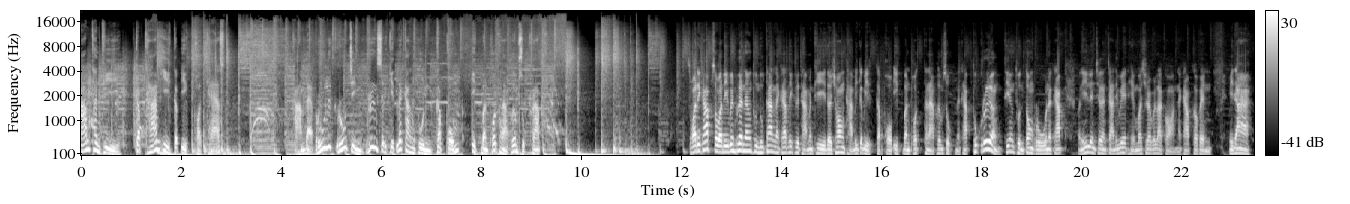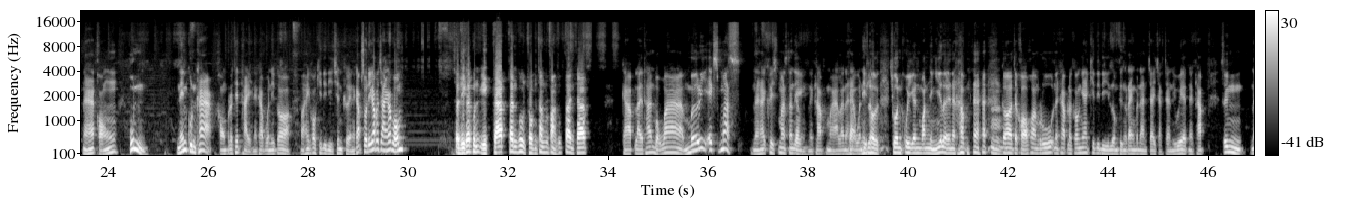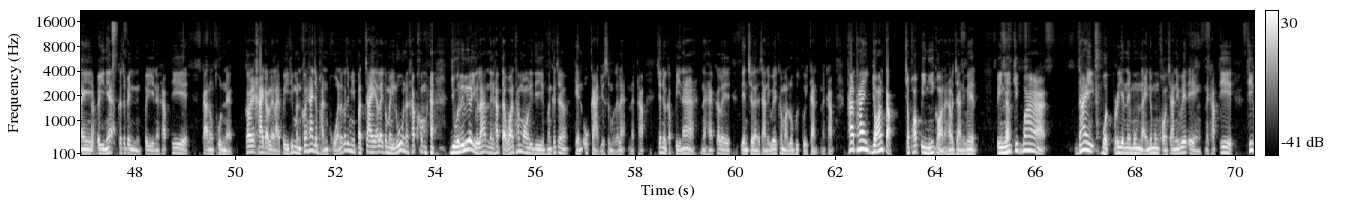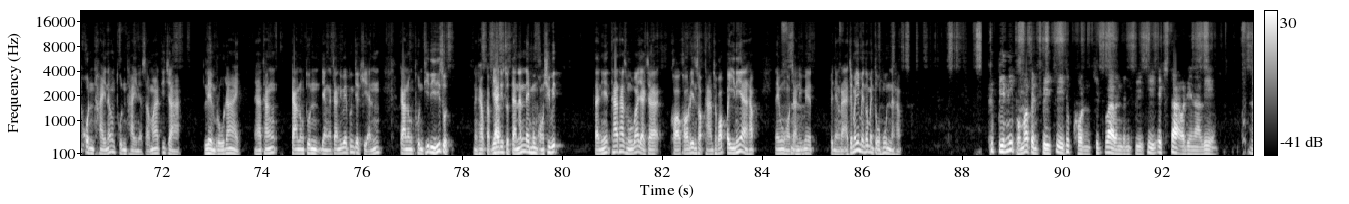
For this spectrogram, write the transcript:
ถามทันทีกับถามอีกกับอีกพอดแคสต์ถามแบบรู้ลึกรู้จริง เรื่องเศรษฐกิจและการลงทุนกับผม อีกบรรพฒนาเพิ่มสุขครับ สวัสดีครับ สวัสดีเพื่อนเพื่อนนักลงทุนทุกท่านนะครับนี่คือถามทันทีโดยช่องถามอีกกับอีกกับผมอีกบรรพฒนาเพิ่มสุขนะครับทุกเรื่องที่นักลงทุนต้องรู้นะครับวันนี้เรียนเชิญอาจารย์นิเวศเหมวชิรเวลากรนะครับก็เป็นมิดานะฮะของหุ้น เน้นคุณค่าของประเทศไทยนะครับ วันนี้ก็มาให้ข้อคิดดีๆเช่นเคยนะครับ สวัสดีครับอาจารย์ครับผม สวัสดีครับคุณอีกครับ ท่านผู้ชมท่านผู้ฟังทุกท่านครับครับหลายท่านบอกว่า Merry Xmas นะฮะคริสต์มาสนั่นเองนะครับมาแล้วนะฮะวันนี้เราชวนคุยกันวันอย่างนี้เลยนะครับ ก็จะขอความรู้นะครับ แล้วก็แง่คิดดีๆ รวมถึงแรงบันดาลใจจากจานิเวศนะครับ ซึ่งในปีนี้ก็จะเป็นหนึ่งปีนะครับที่การลงทุนเนี่ย ก็คล้ายๆกับหลาย ๆ ปีที่มันค่อนข้างจะผันผวน แล้วก็จะมีปัจจัยอะไรก็ไม่รู้นะครับเข้ามาอยู่เรื่อยๆอยู่แล้วนะครับ แต่ว่าถ้ามองดีๆ มันก็จะเห็นโอกาสอยู่เสมอแหละนะครับ เช่นเดียวกับปีหน้านะฮะก็เลยเรียนเชิญอาจารย์นิเวศเข้ามาร่วมพูดคุยกันนะครับ ถ้าถ้าย้อนกลับเฉพาะปีนี้ก่อนนะครับอาจารย์นิเวศ ปีนี้คิดว่าได้บทเรียนในมุมไหนในมุมของอาจารย์นิเวศเองนะครับที่ที่คนไทยนักลงทุนไทยเนี่ยสามารถที่จะเรียนรู้ได้นะฮะทั้งการลงทุนอย่างอาจารย์นิเวศเพิ่งจะเขียนการลงทุนที่ดีที่สุดนะครับกับแย่ที่สุดแต่นั้นในมุมของชีวิต แต่นี้ถ้าถ้าสมมติว่าอยากจะขอขอเรียนสอบถามเฉพาะปีนี้ครับ ในมุมของอาจารย์นิเวศเป็นอย่างไร อาจจะไม่จำเป็นต้องเป็นตัวหุ้นนะครับ คือปีนี้ผมว่าเป็นปีที่ทุกคนคิดว่ามันเป็นปีที่ extraordinary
